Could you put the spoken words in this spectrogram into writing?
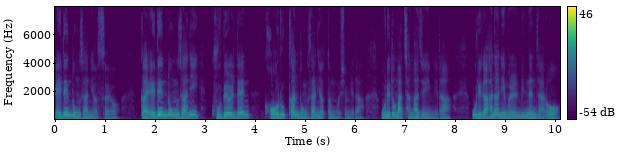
에덴 동산이었어요. 그러니까 에덴 동산이 구별된 거룩한 동산이었던 것입니다. 우리도 마찬가지입니다. 우리가 하나님을 믿는 자로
